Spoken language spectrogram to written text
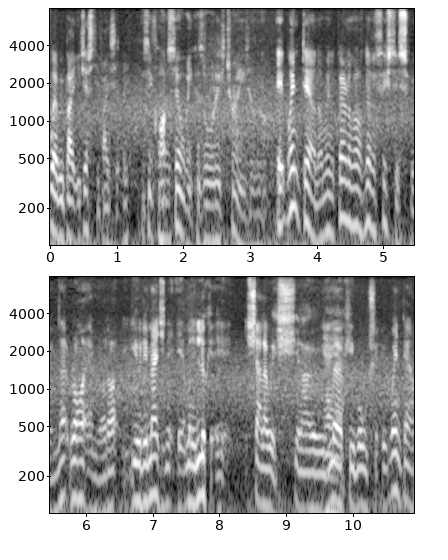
where we bait your jesty basically. Is it quite silty because of all these trees or not? It went down. I mean, bearing in mind I've never fished this swim. That right end rod, I, you would imagine it. I mean, you look at it, shallowish, you know, Yeah, murky water. It went down.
